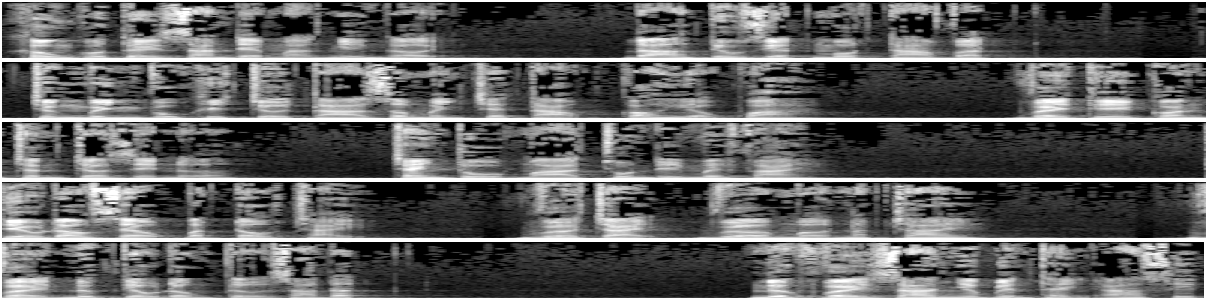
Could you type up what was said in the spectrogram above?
Không có thời gian để mà nghĩ ngợi, đã tiêu diệt một tà vật, chứng minh vũ khí trừ tà do mình chế tạo có hiệu quả. Vậy thì còn chần chờ gì nữa, tranh thủ mà trốn đi mới phải. Tiểu Đao Sẹo bắt đầu chạy, vừa chạy vừa mở nắp chai, vẩy nước tiểu đồng tử ra đất. Nước vẩy ra như biến thành axit,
